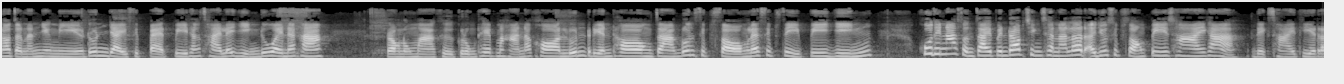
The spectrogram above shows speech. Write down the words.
นอกจากนั้นยังมีรุ่นใหญ่ 18 ปีทั้งชายและหญิงด้วยนะคะ รองลงมาคือกรุงเทพมหานครลุ้นเหรียญทองจากรุ่น 12 และ 14 ปีหญิง คู่ที่น่าสนใจเป็นรอบชิงชนะเลิศอายุ 12 ปีชายค่ะ เด็กชายธีร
